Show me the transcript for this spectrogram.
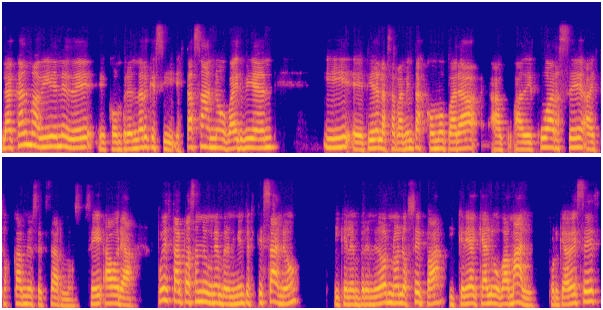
la calma viene de eh, comprender que si está sano, va a ir bien y eh, tiene las herramientas como para adecuarse a estos cambios externos. ¿sí? Ahora, puede estar pasando que un emprendimiento esté sano, y que el emprendedor no lo sepa y crea que algo va mal, porque a veces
